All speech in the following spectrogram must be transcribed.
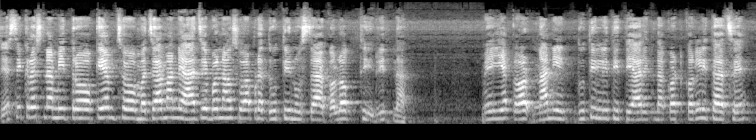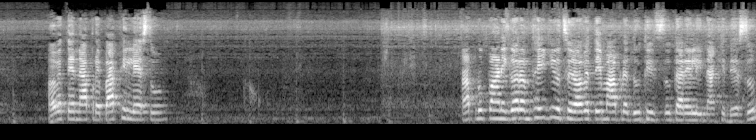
જય શ્રી કૃષ્ણ મિત્રો, કેમ છો? મજામાં ને? આજે બનાવશું આપણે દૂધીનું શાક, અલગથી રીતના. મેં એક નાની દૂધી લીધી તે આ રીતના કટ કરી લીધા છે. હવે તેને આપણે બાફી લેશું. આપણું પાણી ગરમ થઈ ગયું છે, હવે તેમાં આપણે દૂધી સુધારેલી નાખી દેશું.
